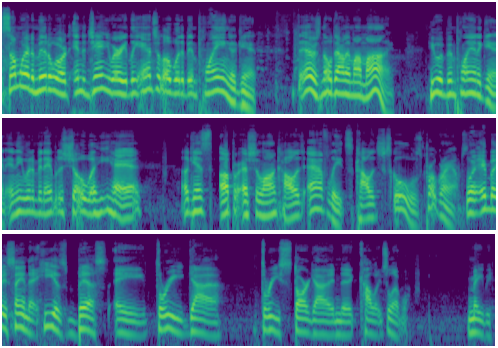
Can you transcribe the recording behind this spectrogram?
somewhere in the middle or in the January, LiAngelo would have been playing again. There's no doubt in my mind. He would have been playing again, and he would have been able to show what he had against upper echelon college athletes, college schools, programs. Well, everybody's saying that he is best a three guy, three star guy in the college level. Maybe.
